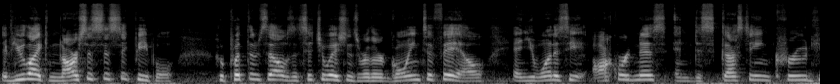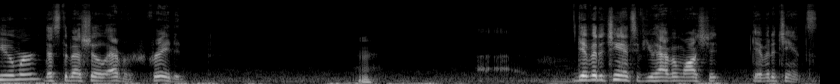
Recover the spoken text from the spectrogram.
If you like narcissistic people who put themselves in situations where they're going to fail and you want to see awkwardness and disgusting, crude humor, that's the best show ever created. Hmm. Uh, give it a chance if you haven't watched it. Give it a chance.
